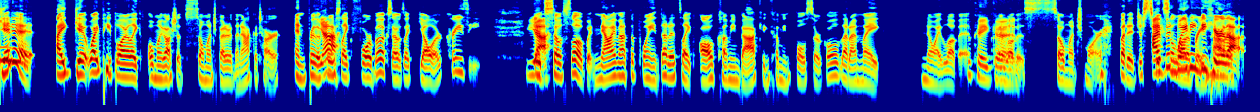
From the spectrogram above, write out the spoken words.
get it. I get why people are like, "Oh my gosh, it's so much better than ACOTAR." And for the Yeah. first like four books, I was like, "Y'all are crazy." Yeah. It's so slow, but now I'm at the point that it's like all coming back and coming full circle that I'm like, "No, I love it. okay, good. I love it so much more." But it just I've been waiting to hear power. that.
